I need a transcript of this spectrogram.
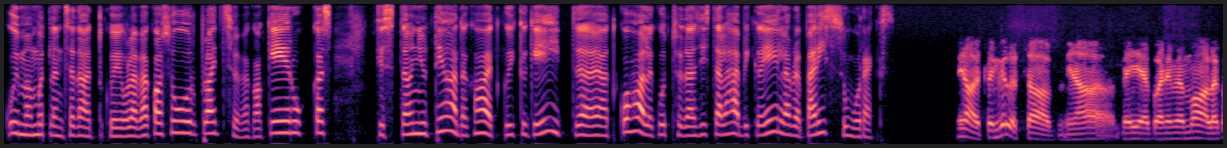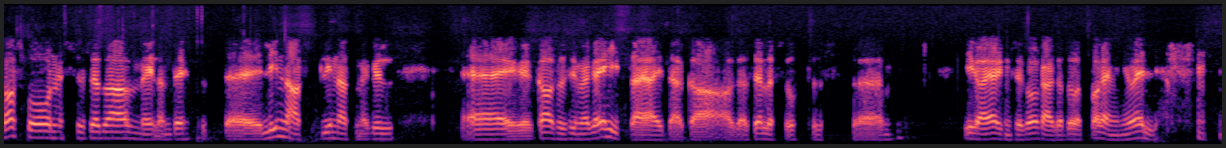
kui ma mõtlen seda, et kui ei ole väga suur plats või väga keerukas, sest on ju teada ka, et kui ikkagi ehitajad kohale kutsuda, siis ta läheb ikka eelarve päris suureks. mina ütlen küll, et saab, mina, meie panime maale kasvuhoonesse seda, meil on tehtud eh, linnast, linnas me küll eh, kaasasime ka ehitajaid, aga, aga selles suhtes eh, iga järgmise korraga tuleb paremini välja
